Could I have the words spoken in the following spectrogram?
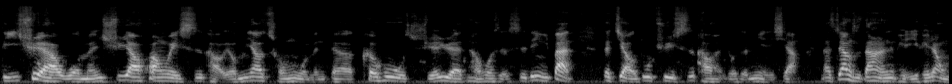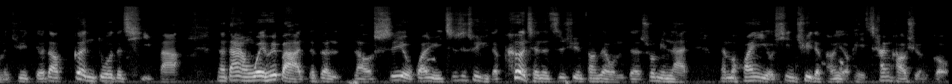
的确啊，我们需要换位思考，我们要从我们的客户、学员哈，或者是另一半的角度去思考很多的面向。那这样子当然可以，也可以让我们去得到更多的启发。那当然，我也会把这个老师有关于知识萃取的课程的资讯放在我们的说明栏。那么欢迎有兴趣的朋友可以参考选购。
